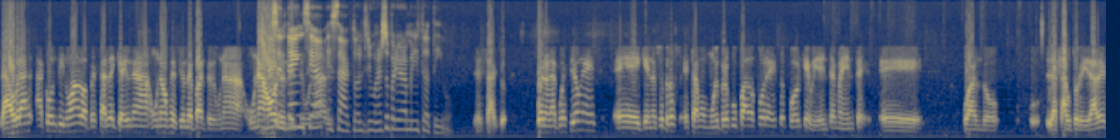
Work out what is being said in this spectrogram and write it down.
la obra ha continuado a pesar de que hay una, una objeción de parte de una una, Una orden del sentencia, tribunal. exacto, del Tribunal Superior Administrativo. Exacto. Bueno, la cuestión es eh, que nosotros estamos muy preocupados por esto porque evidentemente eh, cuando las autoridades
